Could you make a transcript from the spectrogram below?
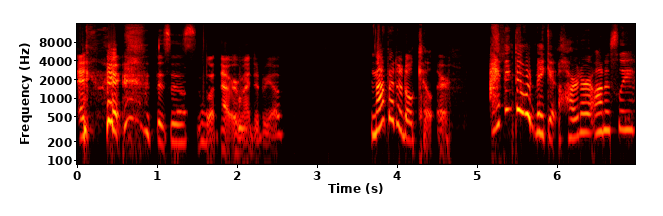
Anyway, this is what that reminded me of. Not that it'll kill her. I think that would make it harder, honestly,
